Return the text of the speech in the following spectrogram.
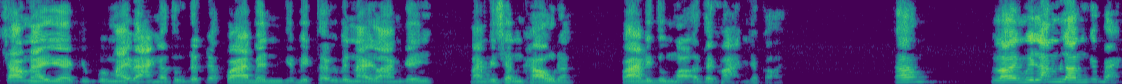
sau này ờ, mấy bạn ở thủ đức đó, qua bên cái biệt thự bên này làm cái làm cái sân khấu đó, qua đi tôi mở tài khoản cho coi. Không, lời 15 lần các bạn.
